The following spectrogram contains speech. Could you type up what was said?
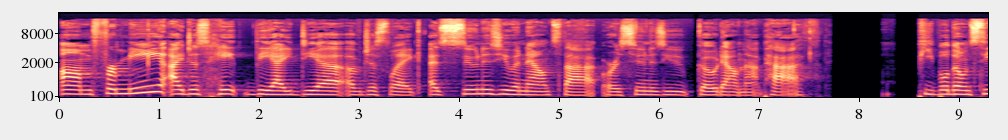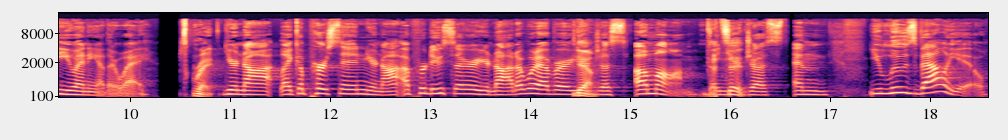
Um, for me, I just hate the idea of just like as soon as you announce that or as soon as you go down that path, people don't see you any other way. Right. You're not like a person, you're not a producer, you're not a whatever, you're Yeah. just a mom. and you're it. just and you lose value.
